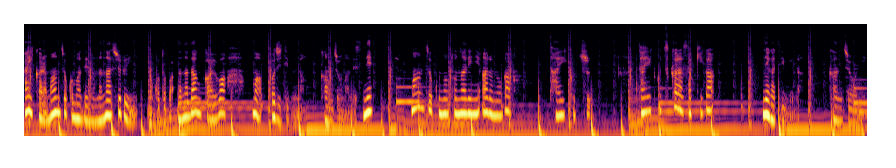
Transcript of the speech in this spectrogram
愛から満足までの7種類の言葉、7段階は、まあ、ポジティブな感情なんですね。満足の隣にあるのが退屈。退屈から先がネガティブな感情に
